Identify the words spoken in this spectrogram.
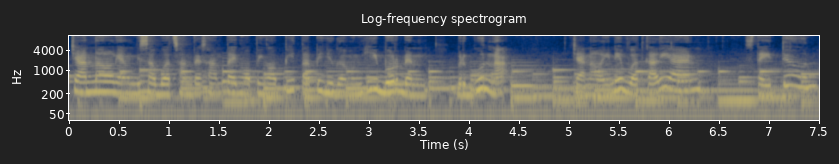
channel yang bisa buat santai-santai ngopi-ngopi tapi juga menghibur dan berguna, channel ini buat kalian. Stay tuned.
